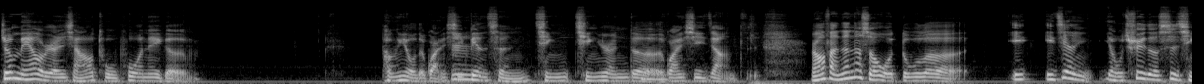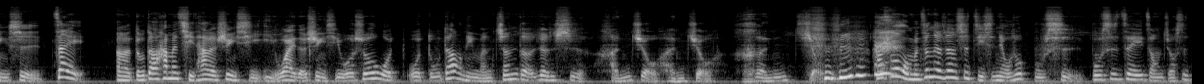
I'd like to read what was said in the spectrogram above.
就没有人想要突破那个朋友的关系，嗯、变成情情人的关系这样子。然后反正那时候我读了一一件有趣的事情是在。呃，读到他们其他的讯息以外的讯息，我说我我读到你们真的认识很久很久很久。他说我们真的认识几十年，我说不是，不是这一种酒，是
